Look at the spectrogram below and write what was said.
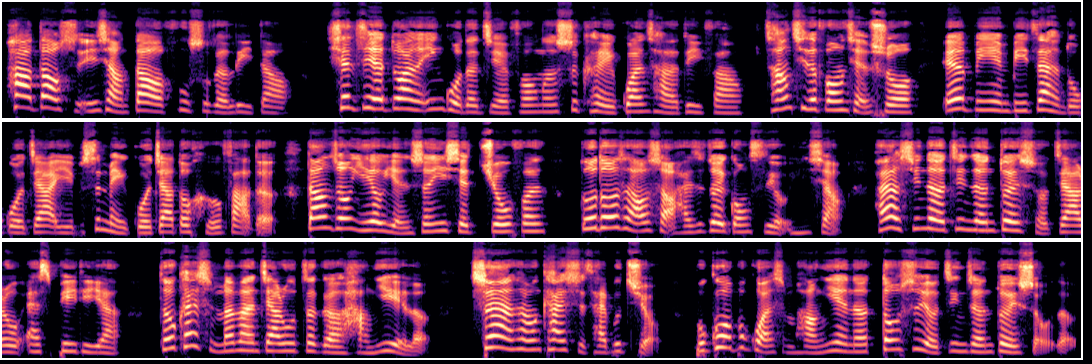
怕到时影响到复苏的力道。现阶段的英国的解封呢，是可以观察的地方。长期的风险说，Airbnb 在很多国家，也不是每国家都合法的，当中也有衍生一些纠纷。多多少少还是对公司有影响，还有新的竞争对手加入 SPD 啊，都开始慢慢加入这个行业了。虽然他们开始才不久，不过不管什么行业呢，都是有竞争对手的。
